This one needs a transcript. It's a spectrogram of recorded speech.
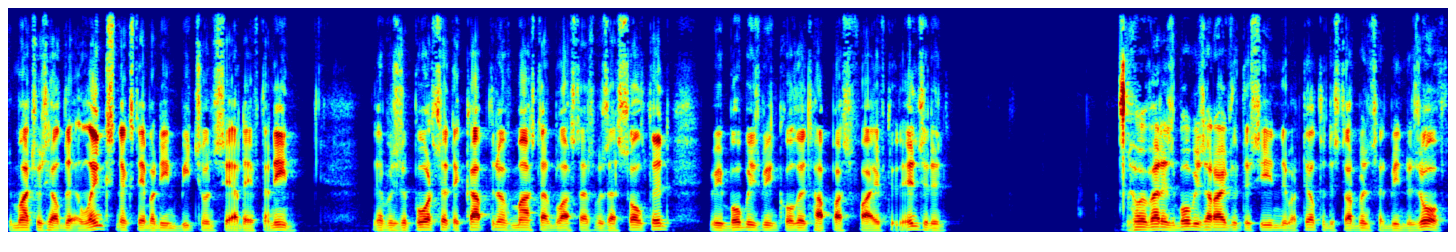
The match was held at Links next to Aberdeen Beach on Saturday afternoon. There was reports that the captain of Master Blasters was assaulted, with Bobby's being called at half past five to the incident. However, as Bobbies arrived at the scene, they were told the disturbance had been resolved.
